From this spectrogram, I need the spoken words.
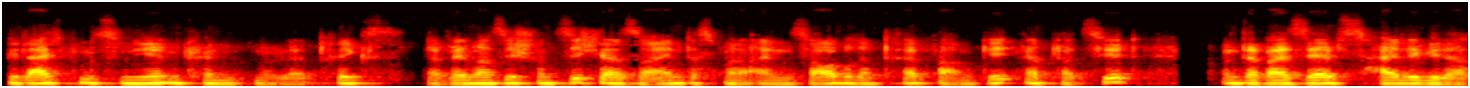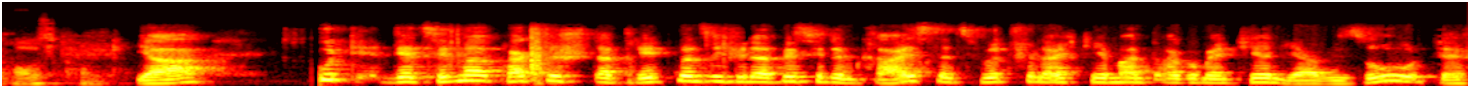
vielleicht funktionieren könnten oder Tricks. Da will man sich schon sicher sein, dass man einen sauberen Treffer am Gegner platziert und dabei selbst heile wieder rauskommt. Ja, gut, jetzt sind wir praktisch, da dreht man sich wieder ein bisschen im Kreis. Jetzt wird vielleicht jemand argumentieren, ja, wieso? Der,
